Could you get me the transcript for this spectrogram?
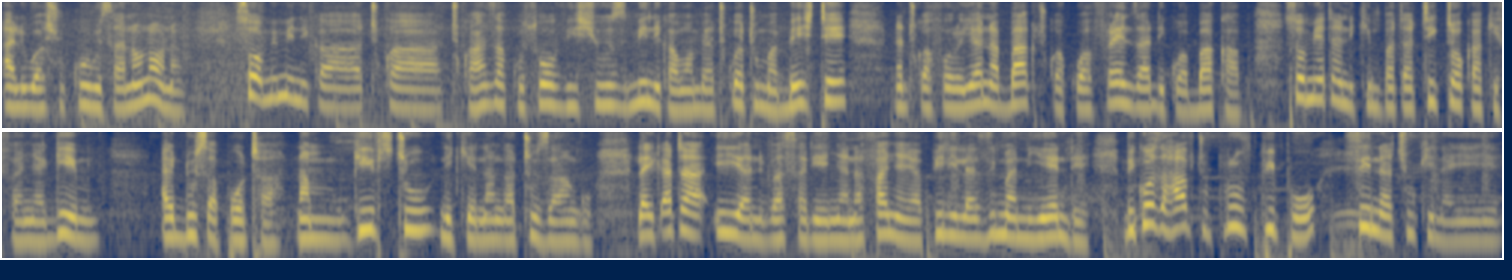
aliwashukuru sana unaona? So mimi nika tuka, tukaanza kusolve issues mimi nikamwambia tukue tu mabeste na tukafollowiana back tukakuwa friends hadi kwa backup. So mimi hata nikimpata tiktok akifanya game I do support her na gift tu nikienanga tu zangu like hata hii anniversary yenye anafanya ya pili lazima niende because I have to prove people yeah. sina chuki na yeye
